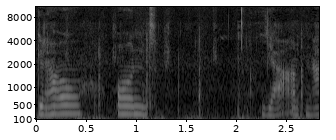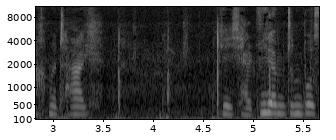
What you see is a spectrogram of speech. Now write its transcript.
Genau. Und ja, am Nachmittag gehe ich halt wieder mit dem Bus.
